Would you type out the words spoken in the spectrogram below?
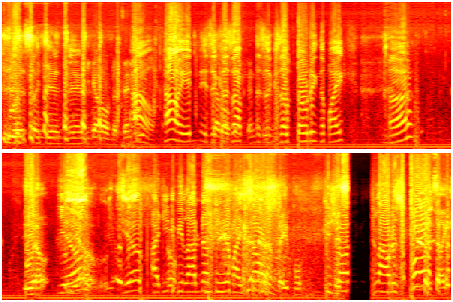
Yes, I can, You dude. got all defensive. How? How, Aiden? Is it because I'm is defensive. it because I'm throwing the mic? Huh? Yep. Yep. Yep. yep. I need to be loud enough to hear myself. Staple. Cause you're loud as fuck. It's like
